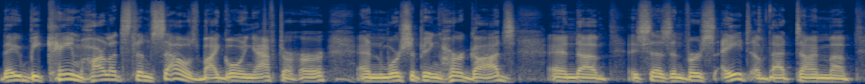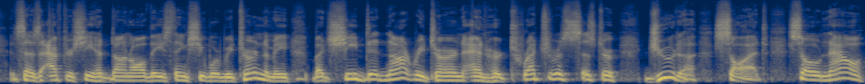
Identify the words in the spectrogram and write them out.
they became harlots themselves by going after her and worshiping her gods. And he says in verse verse 8 of that time, it says, After she had done all these things, she will return to me. But she did not return, and her treacherous sister Judah saw it. So now,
